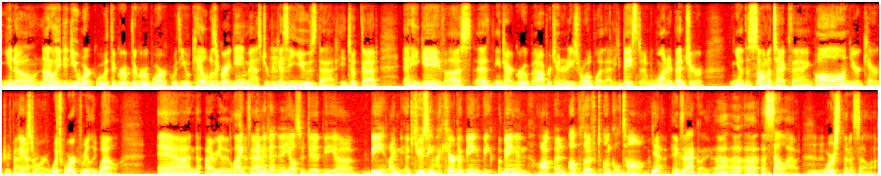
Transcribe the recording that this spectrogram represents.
you know, not only did you work with the group, the group worked with you. Caleb was a great game master because he used that. He took that and he gave us, as the entire group, opportunities to roleplay that. He based one adventure, you know, the Somatech thing, all on your character's backstory, which worked really well. And I really liked Yeah, that. I mean, that, and he also did the uh, being like accusing my character of being the of being an uh, an uplift Uncle Tom. Yeah, exactly. Uh, a, a, a sellout, Mm-hmm. worse than a sellout,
